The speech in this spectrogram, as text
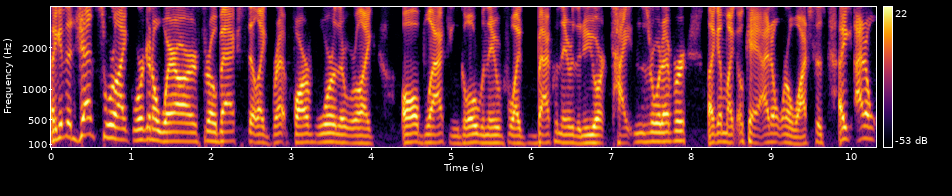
like if the Jets were like we're gonna wear our throwbacks that like Brett Favre wore that were like all black and gold when they were like back when they were the New York Titans or whatever. Like I'm like, okay, I don't want to watch this. Like I don't.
